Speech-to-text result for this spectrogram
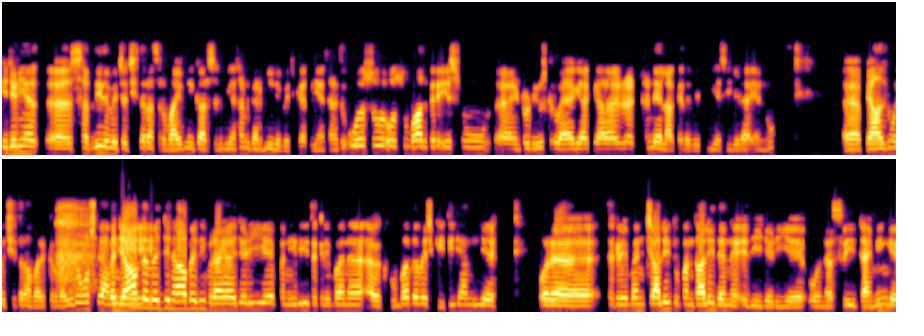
ਕਿ ਜਿਹੜੀਆਂ ਸਰਦੀ ਦੇ ਵਿੱਚ ਅੱਛੀ ਤਰ੍ਹਾਂ ਸਰਵਾਈਵ ਨਹੀਂ ਕਰ ਸਕਦੀਆਂ ਸਨ ਗਰਮੀ ਦੇ ਵਿੱਚ ਕਰਦੀਆਂ ਸਨ ਤੇ ਉਸ ਉਸ ਤੋਂ ਬਾਅਦ ਫਿਰ ਇਸ ਨੂੰ ਇੰਟਰੋਡਿਊਸ ਕਰਵਾਇਆ ਗਿਆ ਕਿ ਠੰਡੇ ਇਲਾਕੇ ਦੇ ਵਿੱਚ ਵੀ ਅਸੀਂ ਜਿਹੜਾ ਇਹਨੂੰ ਪਿਆਜ਼ ਨੂੰ ਅੱਛੀ ਤਰ੍ਹਾਂ ਵਰਕ ਕਰਵਾਈਏ ਤੇ ਉਸ ਟਾਈਮ ਪੰਜਾਬ ਦੇ ਵਿੱਚ ਜਨਾਬ ਇਹਦੀ ਜਿਹੜੀ ਇਹ ਪਨੀਰੀ ਤਕਰੀਬਨ ਅਕਤੂਬਰ ਦੇ ਵਿੱਚ ਕੀਤੀ ਜਾਂਦੀ ਹੈ। ਔਰ, ਤਕਰੀਬਨ 40 ਤੋਂ 45 ਦਿਨ ਇਹਦੀ ਜਿਹੜੀ ਹੈ ਉਹ ਨਰਸਰੀ ਟਾਈਮਿੰਗ ਹੈ।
